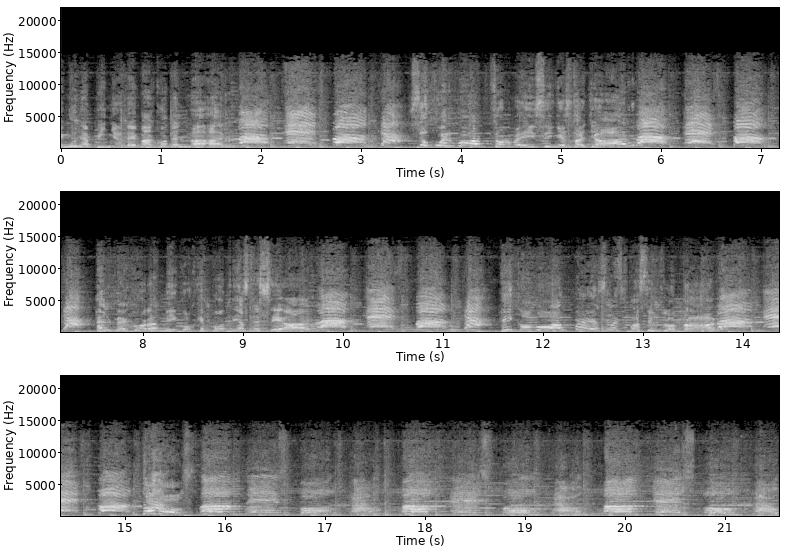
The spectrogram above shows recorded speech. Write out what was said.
en una piña debajo del mar. ¡Bob Esponja! Su cuerpo absorbe y sin estallar. ¡Bob Esponja! El mejor amigo que podrías desear. ¡Bob Esponja! Y como al pez es fácil flotar. ¡Bob Esponja! ¡Todos! ¡Bob Esponja! ¡Bob Esponja! ¡Bob Esponja!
